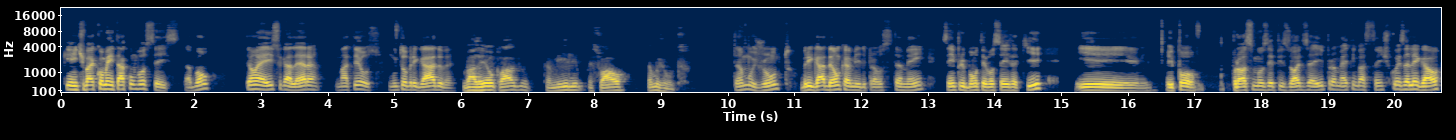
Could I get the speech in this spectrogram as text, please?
que a gente vai comentar com vocês, tá bom? Então é isso, galera. Matheus, muito obrigado. Véio. Valeu, Cláudio, Camille, pessoal, tamo junto. Tamo junto. Brigadão, Camille, para você também. Sempre bom ter vocês aqui. E, e pô, próximos episódios aí prometem bastante coisa legal.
